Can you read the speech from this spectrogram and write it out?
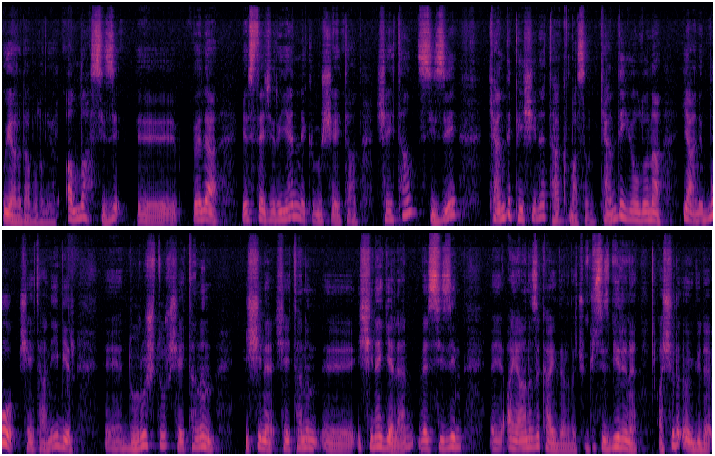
uyarıda bulunuyor. Allah sizi e, ve la yestecriyennekümü şeytan. Şeytan sizi kendi peşine takmasın, kendi yoluna yani bu şeytani bir e, duruştur. Şeytanın işine, şeytanın e, işine gelen ve sizin e, ayağınızı kaydırdı. Çünkü siz birine aşırı övgüde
